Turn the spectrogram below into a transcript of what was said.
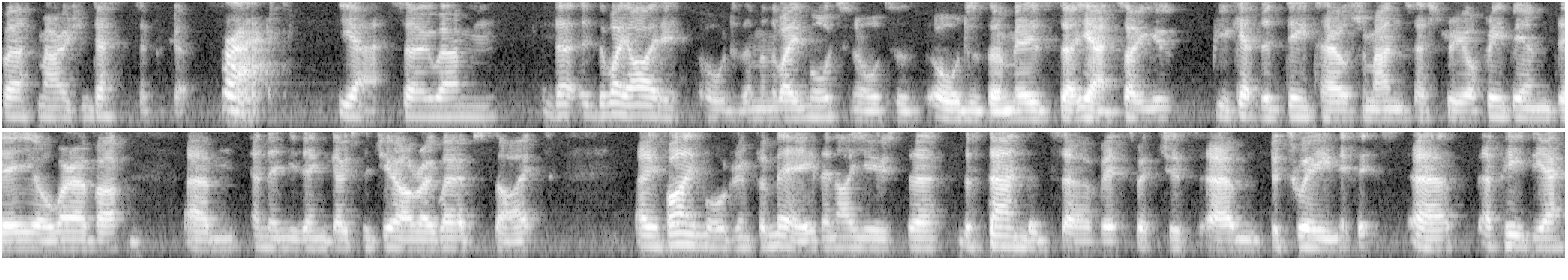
birth, marriage, and death certificates? Correct. Yeah. So um, the, the way I order them and the way Morton orders orders them is uh, yeah. So you you get the details from Ancestry or FreeBMD or wherever, um, and then you then go to the GRO website. And if I'm ordering for me, then I use the the standard service, which is um, between if it's uh, a PDF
